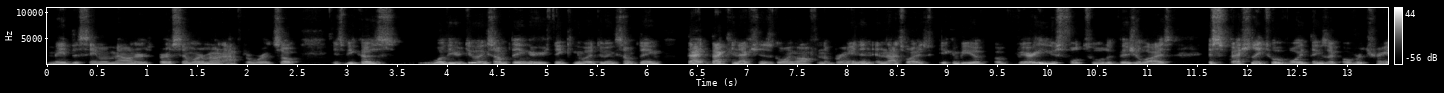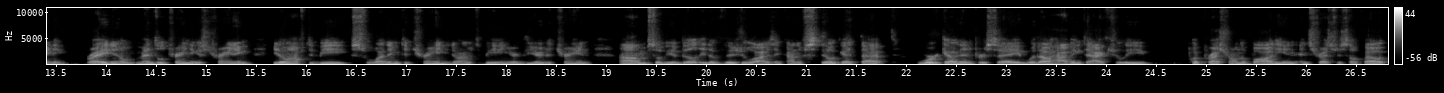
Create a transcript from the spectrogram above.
made the same amount or, or a similar amount afterwards. So it's because whether you're doing something or you're thinking about doing something, that, that connection is going off in the brain. And, and that's why it can be a, a very useful tool to visualize especially to avoid things like overtraining, right? You know, mental training is training. You don't have to be sweating to train. You don't have to be in your gear to train. Um, so the ability to visualize and kind of still get that workout in per se without having to actually put pressure on the body and, and stress yourself out,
